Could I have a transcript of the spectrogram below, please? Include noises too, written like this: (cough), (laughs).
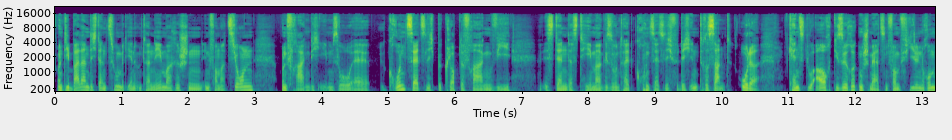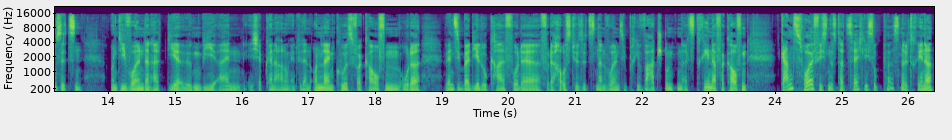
Und die ballern dich dann zu mit ihren unternehmerischen Informationen und fragen dich ebenso äh, grundsätzlich bekloppte Fragen wie, ist denn das Thema Gesundheit grundsätzlich für dich interessant? Oder kennst du auch diese Rückenschmerzen vom vielen Rumsitzen? Und die wollen dann halt dir irgendwie ein, ich habe keine Ahnung, entweder einen Online-Kurs verkaufen oder wenn sie bei dir lokal vor der, vor der Haustür sitzen, dann wollen sie Privatstunden als Trainer verkaufen. Ganz häufig sind es tatsächlich so Personal Trainer.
